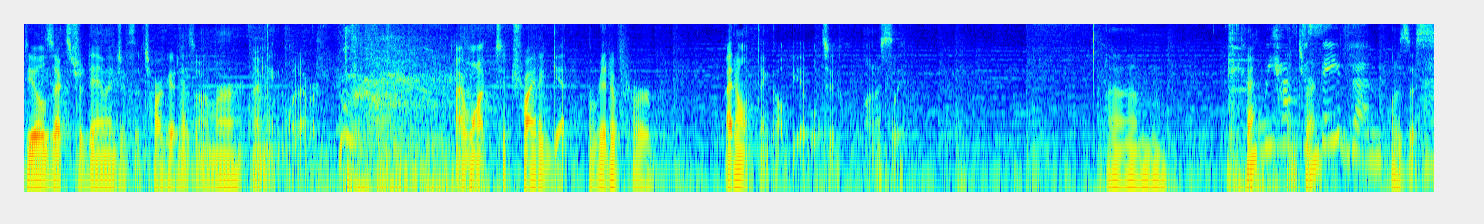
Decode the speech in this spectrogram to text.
deals extra damage if the target has armor. I mean, whatever. I want to try to get rid of her. I don't think I'll be able to, honestly. Um, okay. We have to save them. What is this?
